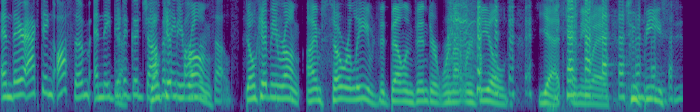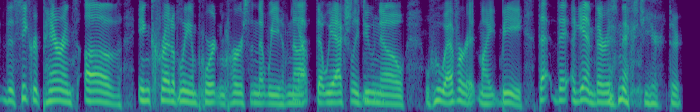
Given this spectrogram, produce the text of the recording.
and they're acting awesome, and they did Yeah. a good job. Don't get me wrong. themselves." Don't get me wrong. I'm so relieved that Bel and Vinder were not revealed yet anyway to be the secret parents of incredibly important person that we have not Yep. that we actually do mm-hmm. know whoever it might be that they, again there is next year there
